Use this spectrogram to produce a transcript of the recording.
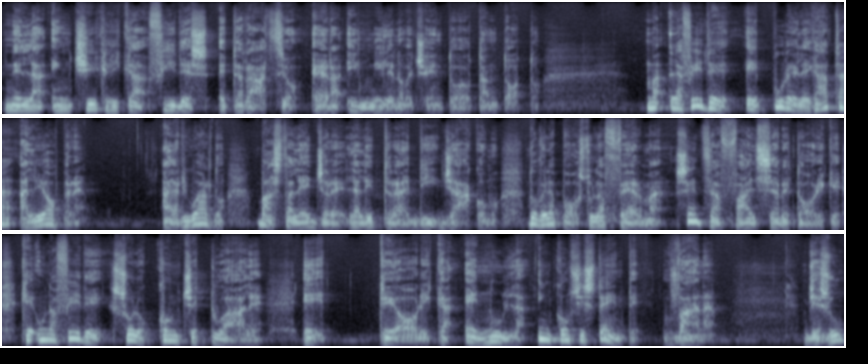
nella enciclica Fides et Ratio, era il 1988. Ma la fede è pure legata alle opere. Al riguardo basta leggere la lettera di Giacomo, dove l'Apostolo afferma, senza false retoriche, che una fede solo concettuale e teorica è nulla, inconsistente, vana. Gesù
